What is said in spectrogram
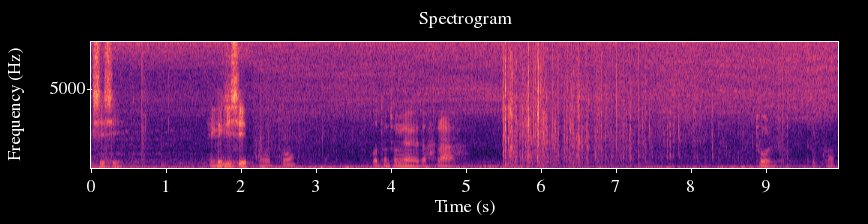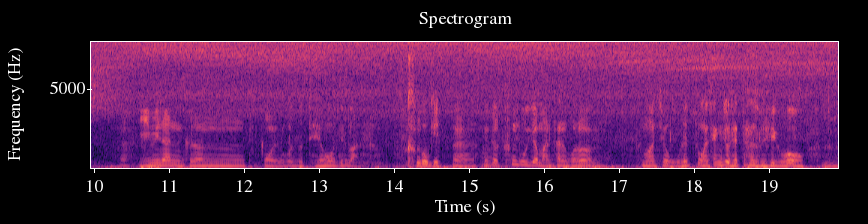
100cc 120. 이것도 보통 정량해서 하나 둘. 좋고. 예, 예민한 그런 뚜껑을 이것도 대형어들이 많아요. 큰 고기. 예, 그러니까 큰 고기가 많다는 거는 그만큼 오랫동안 생존했다는 소리고 음,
